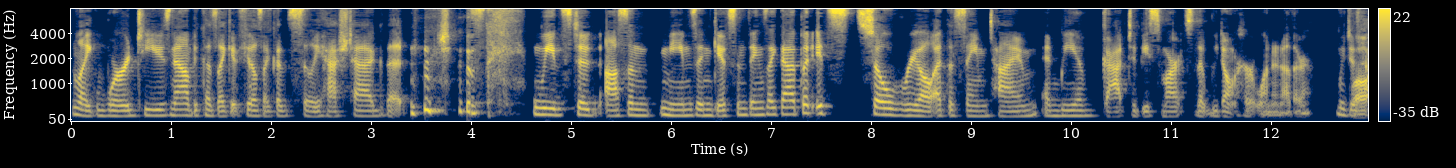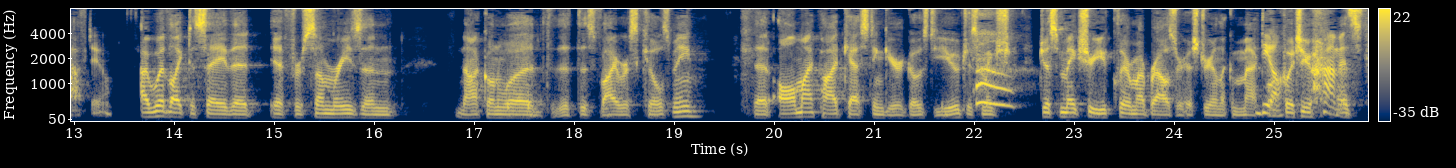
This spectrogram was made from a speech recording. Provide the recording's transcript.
like word to use now because like it feels like a silly hashtag that just leads to awesome memes and gifts and things like that. But it's so real at the same time. And we have got to be smart so that we don't hurt one another. We just Well, have to. I would like to say that if for some reason, knock on wood, that this virus kills me, that all my podcasting gear goes to you. Just make sure, just make sure you clear my browser history on the MacBook. Deal. Would you? Promise. It's,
